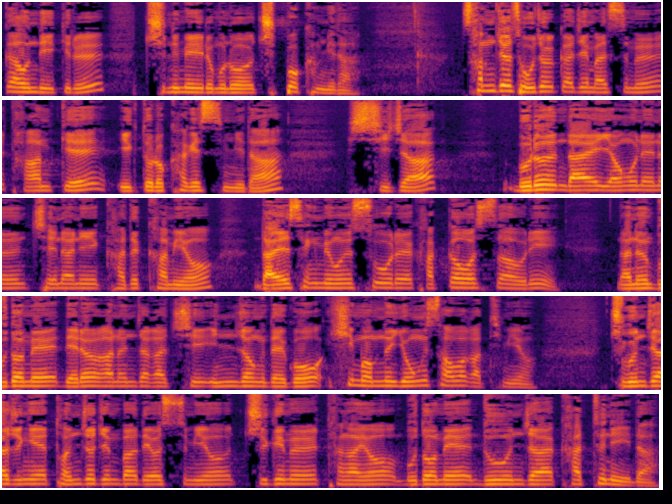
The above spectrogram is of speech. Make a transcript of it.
가운데 있기를 주님의 이름으로 축복합니다. 3절에서 5절까지의 말씀을 다 함께 읽도록 하겠습니다. 시작. 물은 나의 영혼에는 재난이 가득하며 나의 생명은 수월에 가까웠사오니 나는 무덤에 내려가는 자 같이 인정되고 힘없는 용사와 같으며 죽은 자 중에 던져진 바 되었으며 죽임을 당하여 무덤에 누운 자 같으니이다.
